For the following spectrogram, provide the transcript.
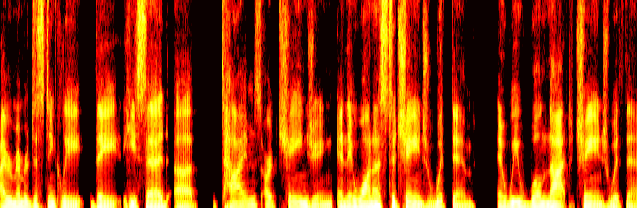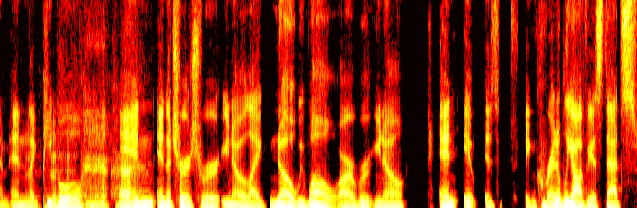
I remember distinctly. They he said, uh, "Times are changing, and they want us to change with them." And we will not change with them. And like people in in the church were you know like no we won't or we're you know and it is incredibly obvious that's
